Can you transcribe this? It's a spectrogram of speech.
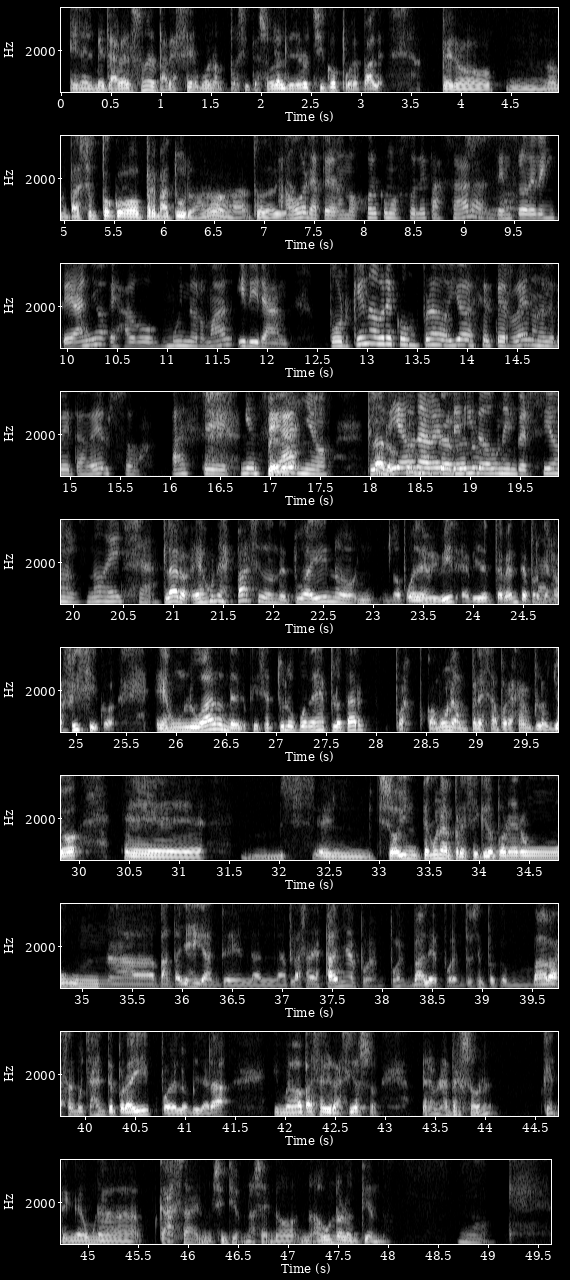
en el metaverso me parece, bueno, pues si te sobra el dinero, chico, pues vale. Pero mm, no, me parece un poco prematuro, ¿no? Todavía. Ahora, pero a lo mejor como suele pasar, dentro de 20 años es algo muy normal y dirán, ¿por qué no habré comprado yo ese terreno en el metaverso hace 15 años? Claro, haber tenido una inversión no hecha. Claro, es un espacio donde tú ahí no, no puedes vivir, evidentemente, porque no es físico. Es un lugar donde quizás tú lo puedes explotar pues como una empresa. Por ejemplo, yo eh, soy, tengo una empresa y quiero poner una pantalla gigante en la, Plaza de España, pues, pues vale, pues entonces porque va a pasar mucha gente por ahí, pues lo mirará y me va a parecer gracioso. Pero una persona que tenga una casa en un sitio, no sé, no, aún no lo entiendo.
